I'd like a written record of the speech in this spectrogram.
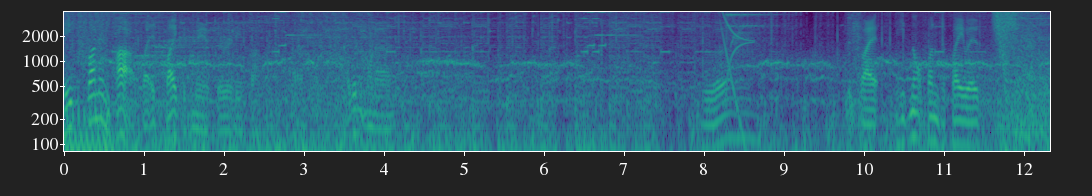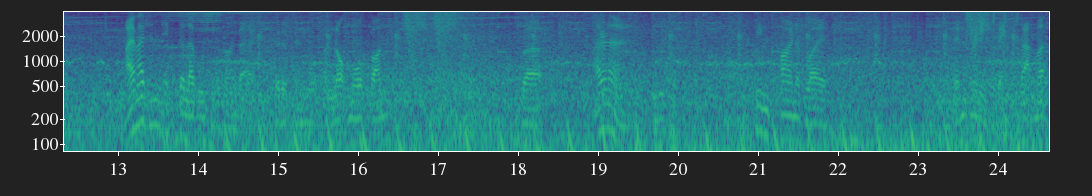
he's fun in parts. Like it's like his moves are really fun. I wouldn't want to. Like he's not fun to play with. I imagine if the levels were kind better, it could have been more, a lot more fun. But I don't know. It seems kind of like they didn't really think that much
